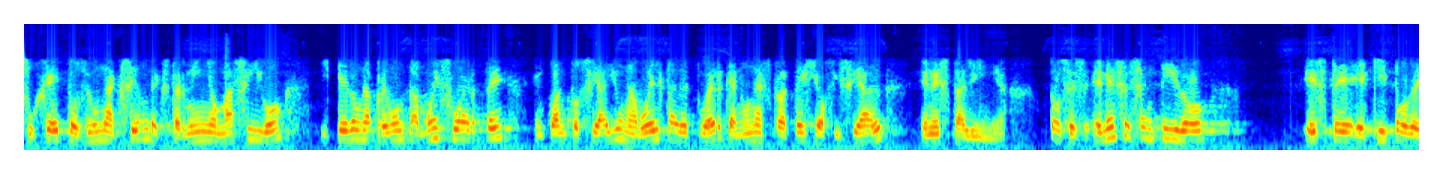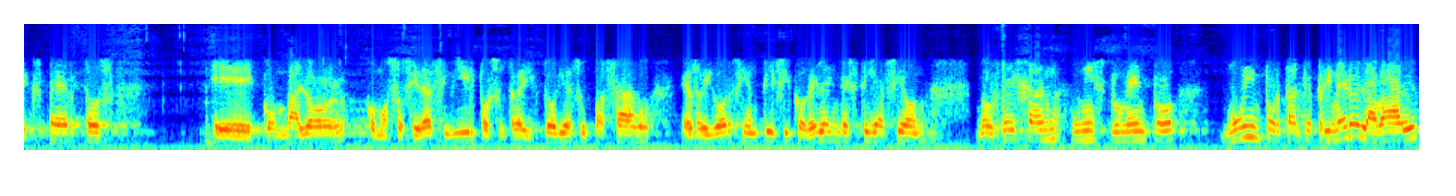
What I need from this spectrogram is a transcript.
sujetos de una acción de exterminio masivo y queda una pregunta muy fuerte en cuanto si hay una vuelta de tuerca en una estrategia oficial en esta línea. Entonces, en ese sentido, este equipo de expertos eh, con valor como sociedad civil por su trayectoria, su pasado, el rigor científico de la investigación, nos dejan un instrumento muy importante. Primero el aval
